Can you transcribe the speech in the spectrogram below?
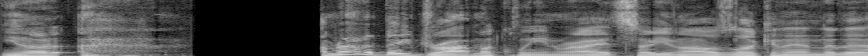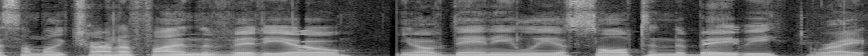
You know, I'm not a big drama queen, right? So, you know, I was looking into this. I'm like trying to find the video, you know, of DaniLeigh assaulting the baby. Right.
